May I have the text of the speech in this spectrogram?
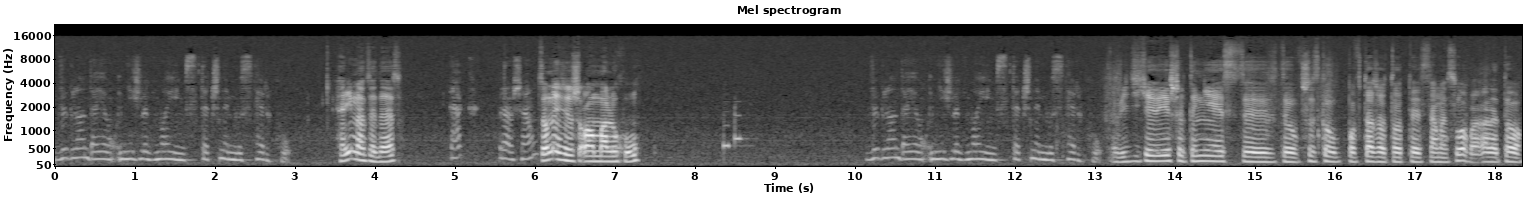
Wyglądają nieźle w moim wstecznym lusterku. Hej Mercedes, Tak, proszę. co myślisz o Maluchu? Wyglądają nieźle w moim wstecznym lusterku. Widzicie, jeszcze to nie jest, y, to wszystko powtarza to te same słowa, ale to,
